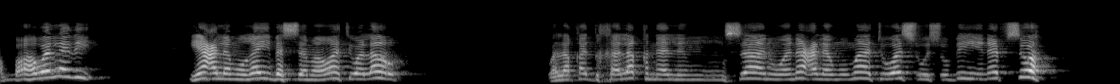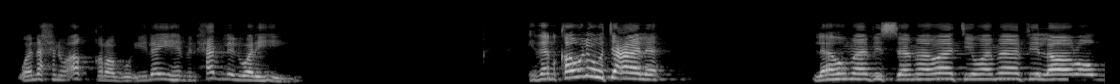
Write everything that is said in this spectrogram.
الله هو الذي يعلم غيب السماوات والأرض. ولقد خلقنا الإنسان ونعلم ما توسوس به نفسه ونحن أقرب إليه من حبل الوريد. اذا قوله تعالى له ما في السماوات وما في الأرض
